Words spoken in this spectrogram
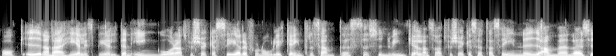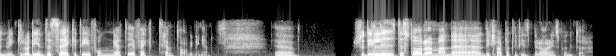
Och i den här helhetsbilden ingår att försöka se det från olika intressenters synvinkel, alltså att försöka sätta sig in i användarens synvinkel och det är inte säkert det är fångat i effekthemtagningen. Eh, så det är lite större men eh, det är klart att det finns beröringspunkter.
